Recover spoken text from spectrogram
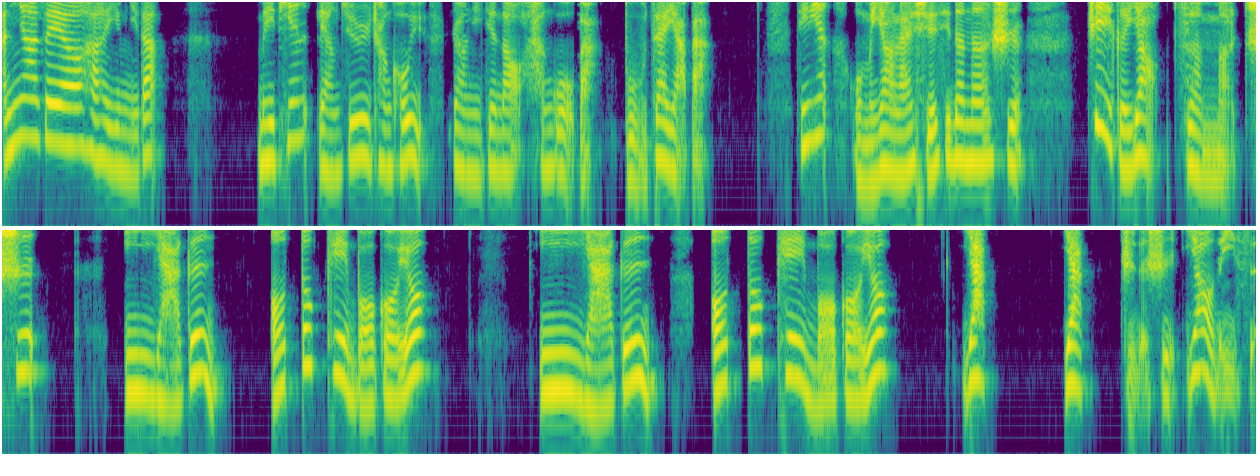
안녕하세요，哈哈입니 다。 每天两句日常口语，让你见到韩国欧巴不再哑巴。今天我们要来学习的呢是这个药怎么吃？이약은어떻게먹어 요？ 이약은어떻게먹어 요？ 약， 약指的是药的意思，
